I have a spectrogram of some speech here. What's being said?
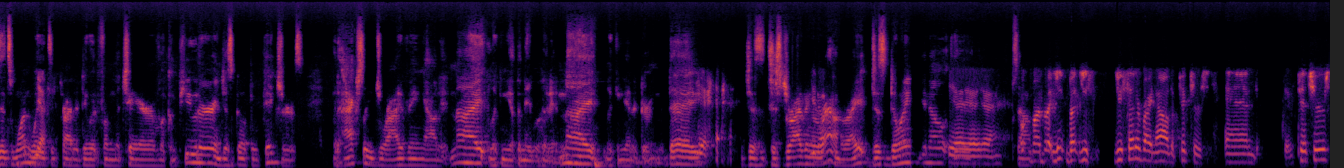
It's one way to try to do it from the chair of a computer and just go through pictures but actually driving out at night, looking at the neighborhood at night, looking at it during the day, yeah. just just driving you around, right? Just doing, you know. Yeah, yeah, yeah. So. But but you but you you said it right now, the pictures and pictures,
